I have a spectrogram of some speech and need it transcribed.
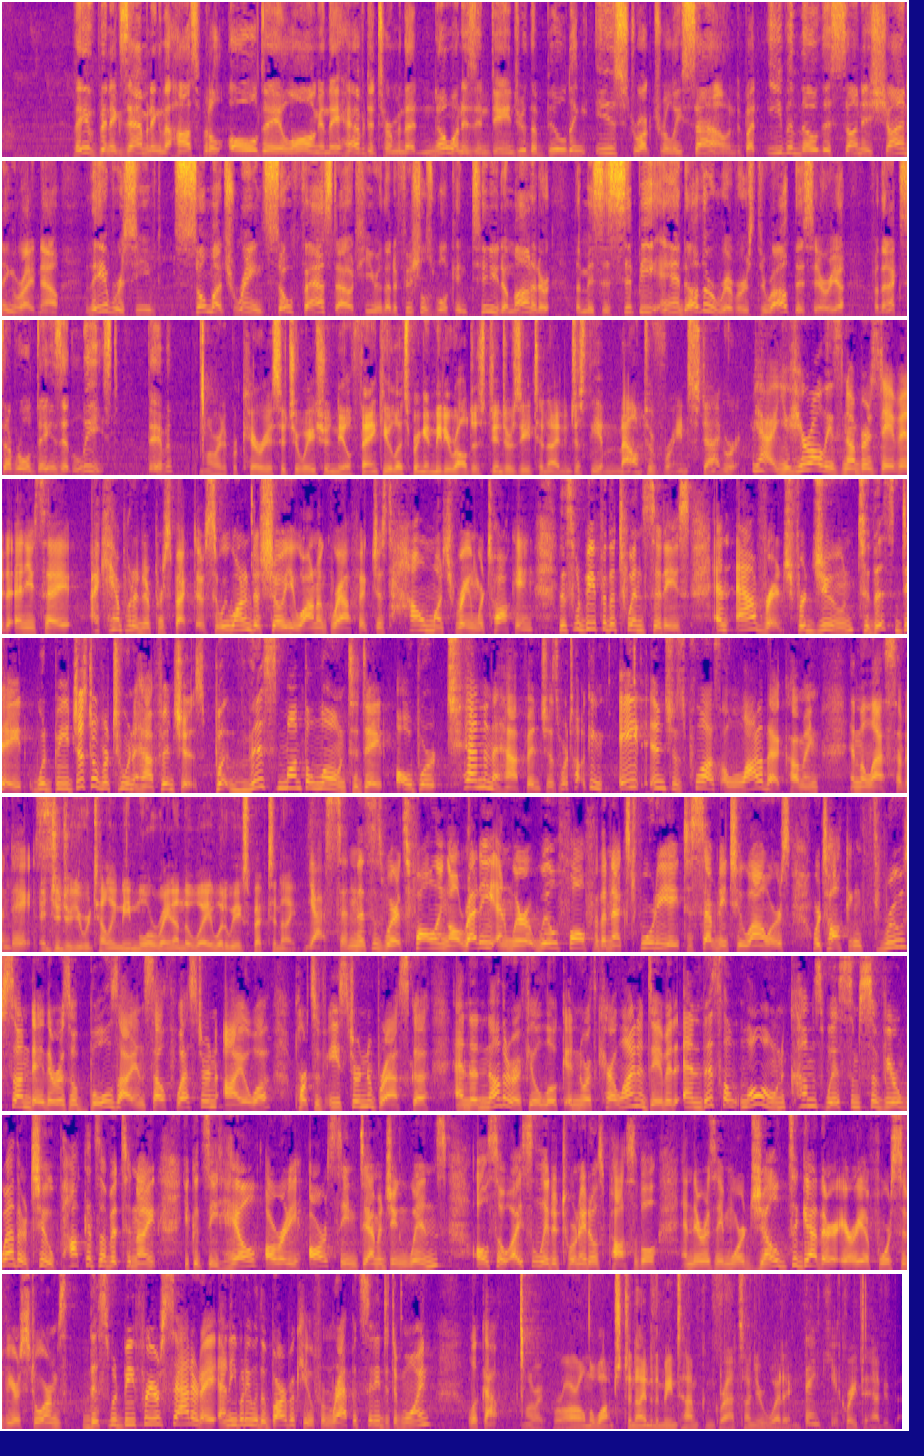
They have been examining the hospital all day long and they have determined that no one is in danger. The building is structurally sound. But even though the sun is shining right now, they have received so much rain so fast out here that officials will continue to monitor the Mississippi and other rivers throughout this area for the next several days at least. David? All right, a precarious situation. Neil, thank you. Let's bring in meteorologist Ginger Zee tonight. And just the amount of rain, staggering. Yeah, you hear all these numbers, David, and you say, I can't put it into perspective. So we wanted to show you on a graphic just how much rain we're talking. This would be for the Twin Cities. An average for June to this date would be just over two and a half inches. But this month alone to date, over 10 and a half inches. We're talking eight inches plus, a lot of that coming in the last seven days. And Ginger, you were telling me more rain on the way. What do we expect tonight? Yes, and this is where it's falling already and where it will fall for the next 48 to 72 hours. We're talking through Sunday. There is a bullseye in southwestern Iowa, parts of eastern Nebraska, and another, if you'll look, in North Carolina, David. And this alone comes with some severe weather, too. Pockets of it tonight. You could see hail, already are seeing damaging winds, also isolated tornadoes possible, and there is a more gelled together area for severe storms. This would be for your Saturday. Anybody with a barbecue from Rapid City to Des Moines, look out. All right, we're all on the watch tonight. In the meantime, congrats on your wedding. Thank you. Great to have you back.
